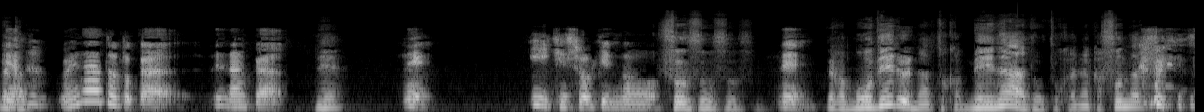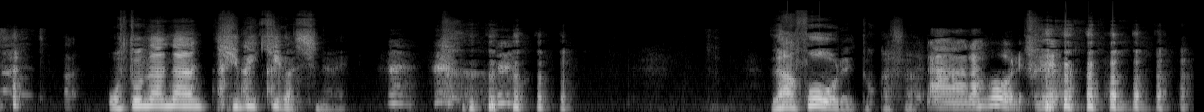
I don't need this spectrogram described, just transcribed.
た。いや、なんかウェナードとか、ね、なんか、ね、ね、いい化粧品の、そうそうそうそう。ね、なんかモデルナとかメナードとかなんかそんな 大人な響きがしない？ラフォーレとかさ、あー、ラフォーレね。う ん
